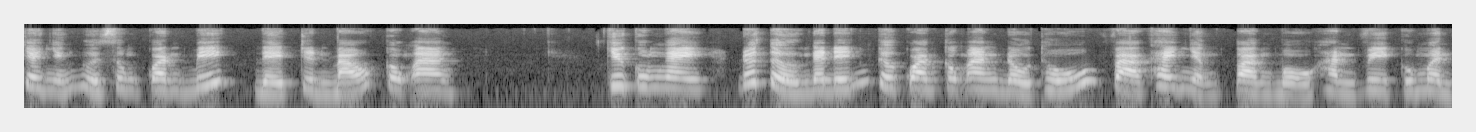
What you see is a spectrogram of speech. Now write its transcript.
cho những người xung quanh biết để trình báo công an. Chiều cùng ngày, đối tượng đã đến cơ quan công an đầu thú và khai nhận toàn bộ hành vi của mình.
